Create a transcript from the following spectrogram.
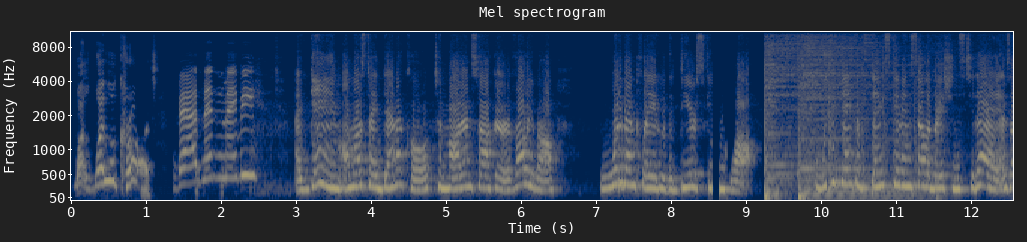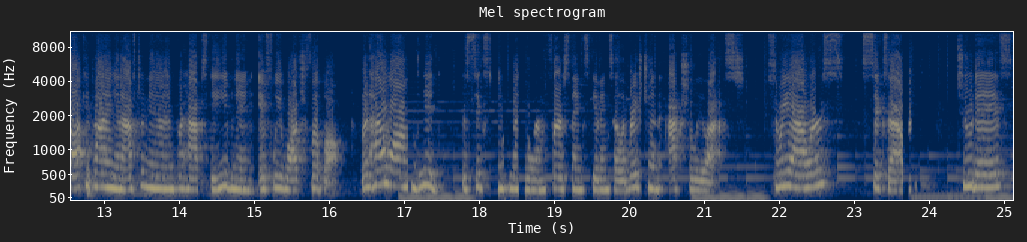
Why, why lacrosse? Badminton, maybe? A game almost identical to modern soccer or volleyball would have been played with a deerskin ball. We think of Thanksgiving celebrations today as occupying an afternoon and perhaps the evening if we watch football. But how long did the 1621 first Thanksgiving celebration actually last? Three hours, six hours, two days,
